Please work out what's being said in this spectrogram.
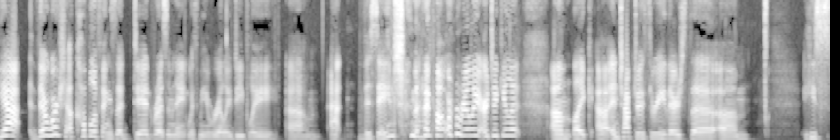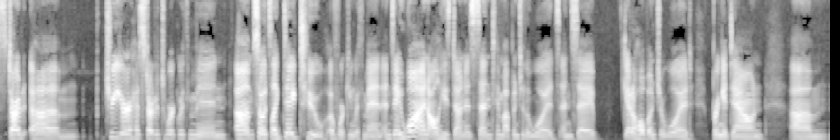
Yeah, there were a couple of things that did resonate with me really deeply um, at this age that I thought were really articulate. Um, like uh, in chapter three, there's the um, he's start. Um, Tree Ear has started to work with Min. Um, so it's like day two of working with Min. And day one, all he's done is send him up into the woods and say, get a whole bunch of wood, bring it down. Um,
